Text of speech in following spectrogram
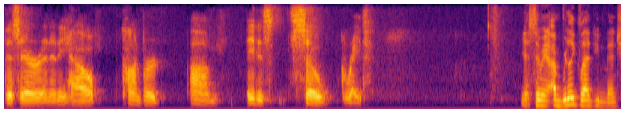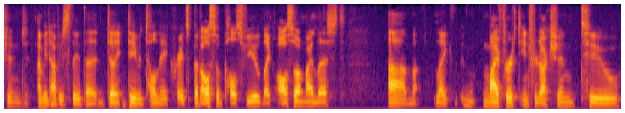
thiserror and anyhow convert. Um, it is so great. Yes, I mean, I'm really glad you mentioned. I mean, obviously the D- David Tolnay crates, but also PulseView, like also on my list. Um, like my first introduction to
